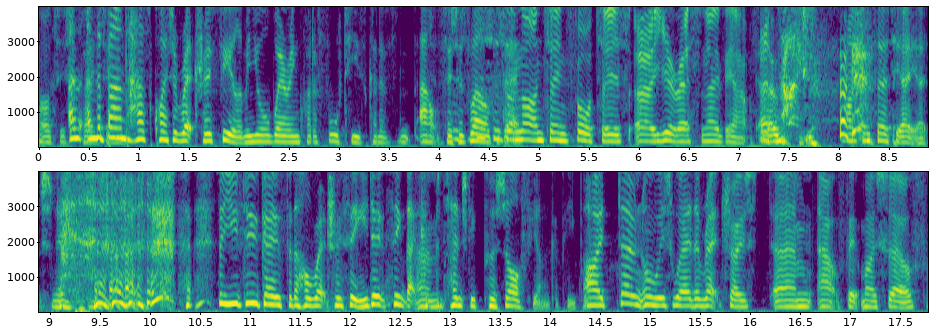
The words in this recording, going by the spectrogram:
and, and, the band has quite a retro feel. I mean, you're wearing quite a 40s kind of outfit this, as well. This today. is a 1940s uh, US Navy outfit. Oh, right. 1938, actually. so you do go for the whole retro thing. You don't think that could um, potentially put off younger people? I don't always wear the retro um, outfit myself.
